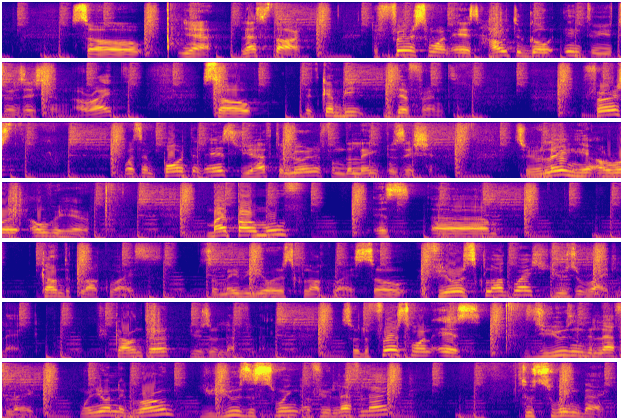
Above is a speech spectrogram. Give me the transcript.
So yeah, let's start. The first one is how to go into your transition, all right? So it can be different. First, what's important is you have to learn it from the laying position. So you're laying here over, over here. My power move is um, counterclockwise. So maybe yours clockwise. So if yours is clockwise, use your right leg. If you counter, use your left leg. So the first one is, is using the left leg. When you're on the ground, you use the swing of your left leg to swing back.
